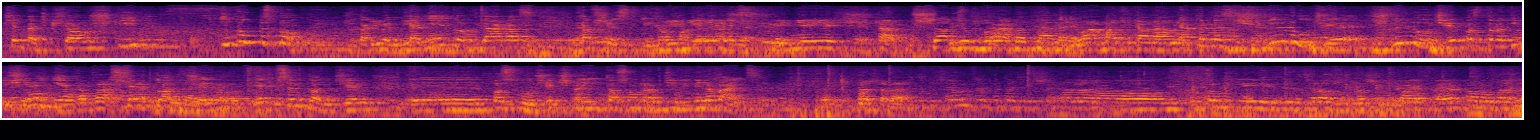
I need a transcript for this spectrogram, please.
czytać książki i byłby spokój, że tak powiem. Dla niego, dla nas, dla wszystkich. I nie i nie szczapu. Sztab już była pan. Łapać kanał. Natomiast źli ludzie, źli ludzie postanowili się nim jak psem gończym, jak psem gończym yy, posłużyć, no i to są prawdziwi winowajcy. Proszę bardzo. Chciałbym zapytać jeszcze Pana o stosunki z Rosją naszego państwa. Jak Pan uważa,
